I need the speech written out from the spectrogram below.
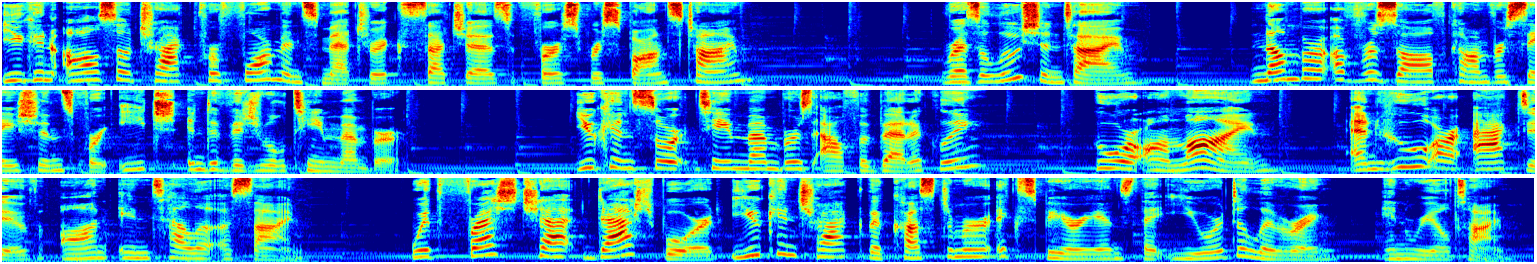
You can also track performance metrics such as first response time, resolution time, number of resolved conversations for each individual team member. You can sort team members alphabetically, who are online, and who are active on IntelliAssign. With FreshChat Dashboard, you can track the customer experience that you are delivering in real time.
